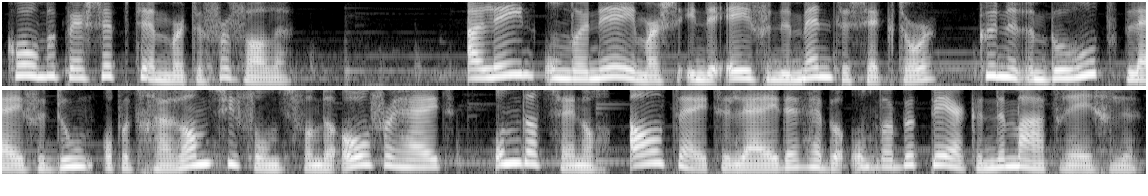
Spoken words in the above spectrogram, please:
komen per september te vervallen. Alleen ondernemers in de evenementensector kunnen een beroep blijven doen op het garantiefonds van de overheid, omdat zij nog altijd te lijden hebben onder beperkende maatregelen.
